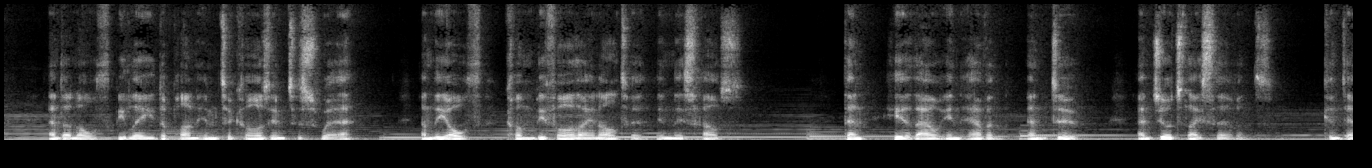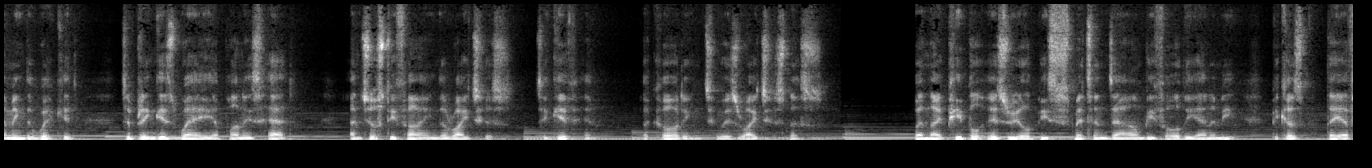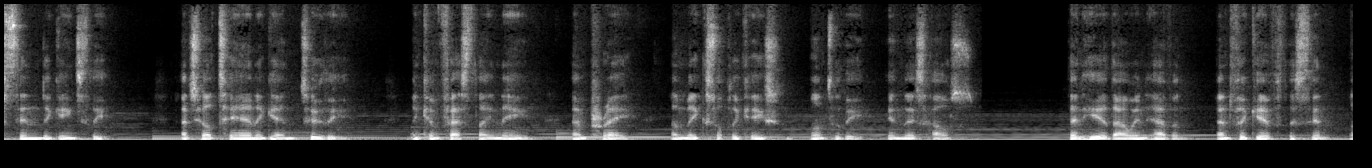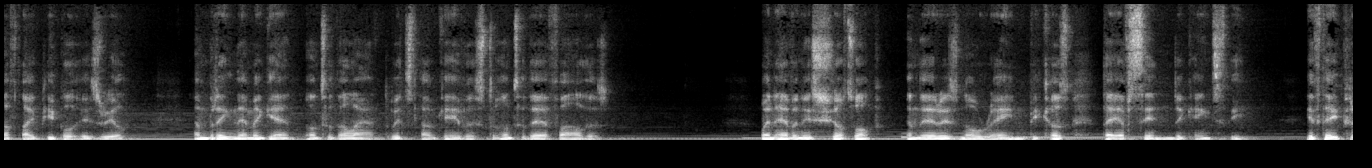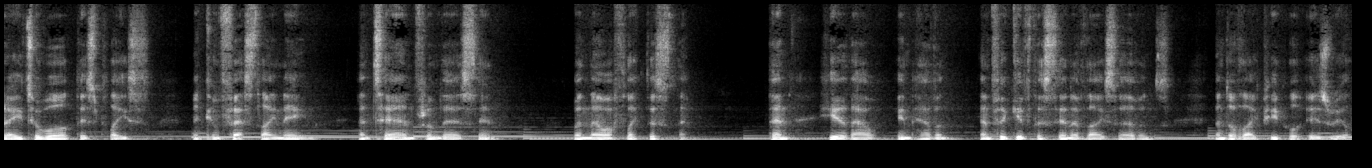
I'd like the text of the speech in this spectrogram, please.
and an oath be laid upon him to cause him to swear, and the oath come before thine altar in this house, then hear thou in heaven, and do, and judge thy servants, condemning the wicked to bring his way upon his head and justifying the righteous to give him according to his righteousness. When thy people Israel be smitten down before the enemy, because they have sinned against thee, and shall turn again to thee, and confess thy name, and pray, and make supplication unto thee in this house, then hear thou in heaven, and forgive the sin of thy people Israel, and bring them again unto the land which thou gavest unto their fathers when heaven is shut up and there is no rain because they have sinned against thee. If they pray toward this place and confess thy name and turn from their sin, when thou afflictest them, then hear thou in heaven and forgive the sin of thy servants and of thy people Israel,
